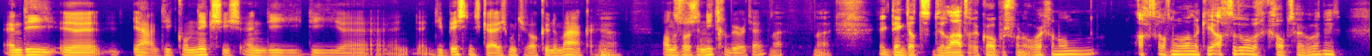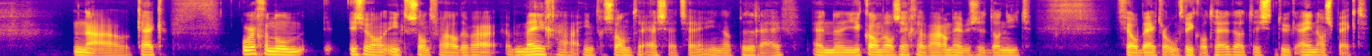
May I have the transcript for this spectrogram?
En die, eh, ja, die connecties en die, die, eh, die business case moet je wel kunnen maken. Ja. Anders was het niet gebeurd, hè? Ik denk dat de latere kopers van de Organon achteraf nog wel een keer achterdoor gekrapt hebben, of niet? Nou, kijk, Organon is wel een interessant verhaal. Er waren mega interessante assets hè, in dat bedrijf. En uh, je kan wel zeggen, waarom hebben ze dan niet veel beter ontwikkeld? Hè? Dat is natuurlijk één aspect.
